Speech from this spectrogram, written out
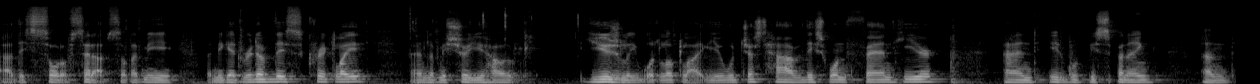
uh, this sort of setup. So let me, let me get rid of this quickly and let me show you how usually would look like. You would just have this one fan here and it would be spinning and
